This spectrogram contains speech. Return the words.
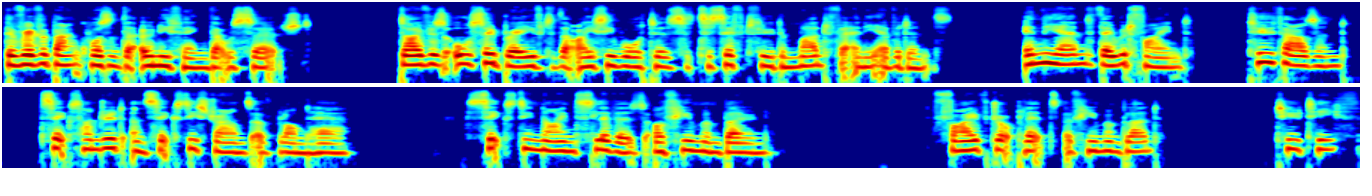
The riverbank wasn't the only thing that was searched. Divers also braved the icy waters to sift through the mud for any evidence. In the end, they would find 2,660 strands of blonde hair, 69 slivers of human bone, 5 droplets of human blood, 2 teeth,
